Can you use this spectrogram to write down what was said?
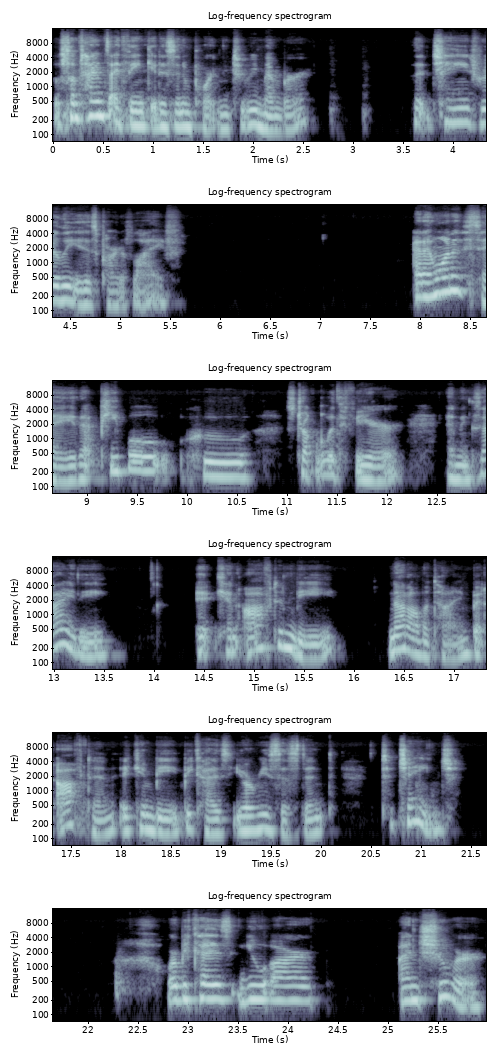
So sometimes I think it is important to remember that change really is part of life. And I want to say that people who struggle with fear and anxiety, it can often be not all the time, but often it can be because you're resistant to change or because you are unsure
